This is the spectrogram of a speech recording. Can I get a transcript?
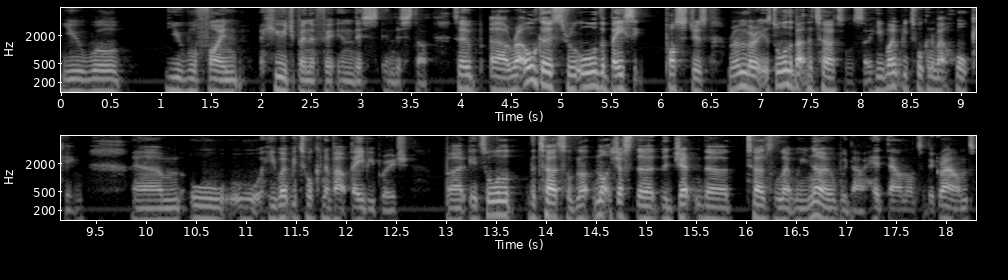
you will you will find huge benefit in this in this stuff. So uh, Raoul goes through all the basic postures. Remember, it's all about the turtle, so he won't be talking about hawking, um, or, or, he won't be talking about baby bridge but it's all the turtle, not, not just the, the, the turtle that we know with our head down onto the ground,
